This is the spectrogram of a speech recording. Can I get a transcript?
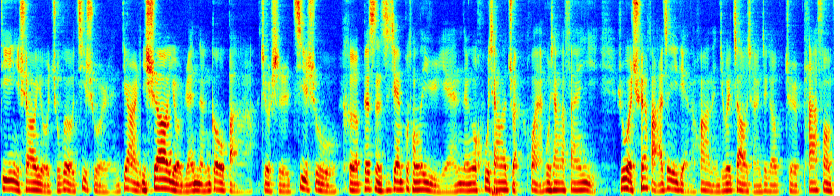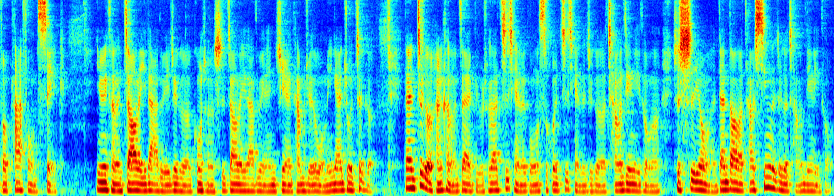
第一，你需要有足够有技术的人；第二，你需要有人能够把。就是技术和 business 之间不同的语言能够互相的转换、互相的翻译。如果缺乏这一点的话呢，你就会造成这个就是 platform for platform sake，因为可能招了一大堆这个工程师，招了一大堆 engineer，他们觉得我们应该做这个，但这个很可能在比如说他之前的公司或之前的这个场景里头呢是适用的，但到了他新的这个场景里头，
